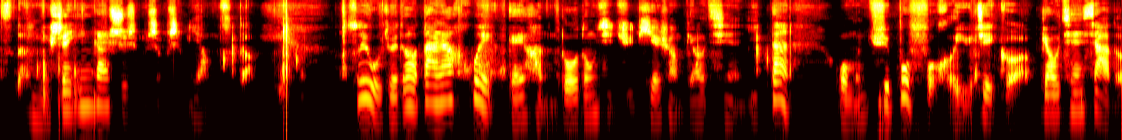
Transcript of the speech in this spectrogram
子的，女生应该是什么什么什么样子的。所以我觉得大家会给很多东西去贴上标签，一旦我们去不符合于这个标签下的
